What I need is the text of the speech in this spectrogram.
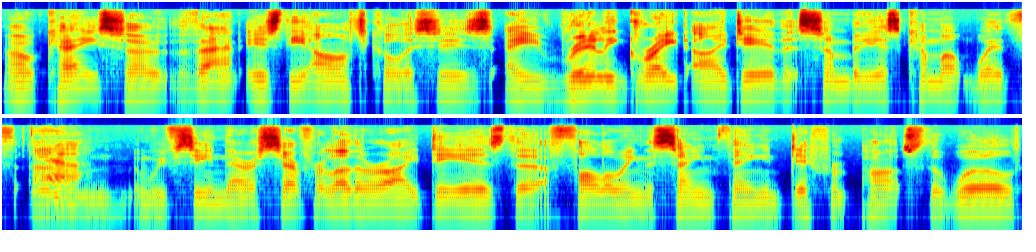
Okay, so that is the article. This is a really great idea that somebody has come up with. Yeah. Um, and we've seen there are several other ideas that are following the same thing in different parts of the world.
